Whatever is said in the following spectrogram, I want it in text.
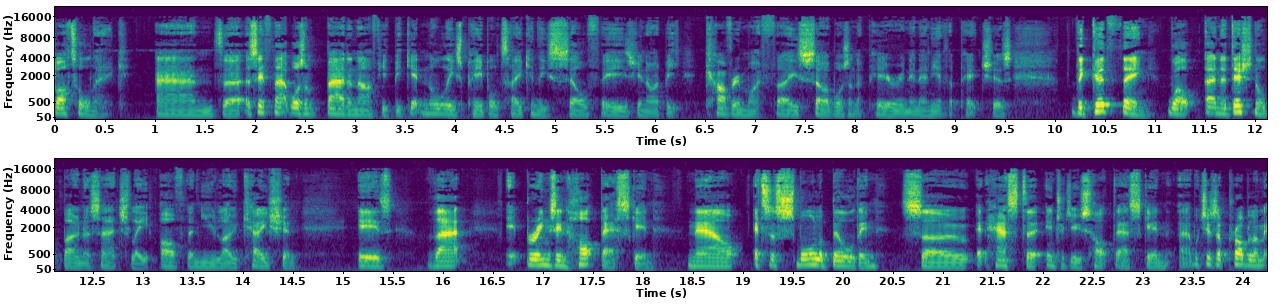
bottleneck. And uh, as if that wasn't bad enough, you'd be getting all these people taking these selfies. You know, I'd be covering my face so I wasn't appearing in any of the pictures the good thing, well, an additional bonus actually of the new location is that it brings in hot desking. Now, it's a smaller building, so it has to introduce hot desking, uh, which is a problem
